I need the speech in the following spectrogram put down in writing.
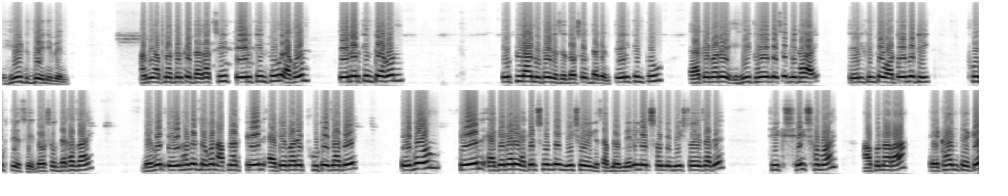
হিট দিয়ে নেবেন। আমি আপনাদেরকে দেখাচ্ছি, তেল কিন্তু এখন, তেলের কিন্তু এখন উঠলান উঠে গেছে। দর্শক দেখেন, তেল কিন্তু একেবারে হিট হয়ে গেছে বিধায়। তেল কিন্তু অটোমেটিক ফুটতেছে। দর্শক দেখা যায় দেখুন, এইভাবে যখন আপনার তেল একেবারে ফুটে যাবে এবং তেল একেবারে একের সঙ্গে মিশ হয়ে গেছে, আপনার মেরিলের সঙ্গে মিশ হয়ে যাবে, ঠিক সেই সময় আপনারা এখান থেকে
